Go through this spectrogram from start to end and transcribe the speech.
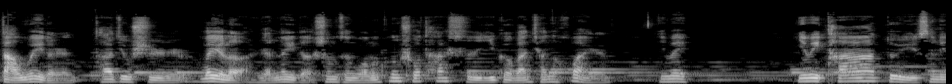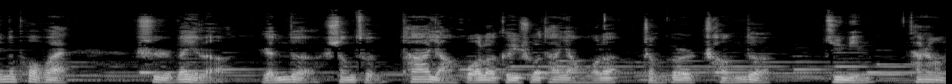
大无畏的人，她就是为了人类的生存。我们不能说她是一个完全的坏人，因为因为她对森林的破坏是为了人的生存，他养活了，可以说他养活了整个城的居民，他让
